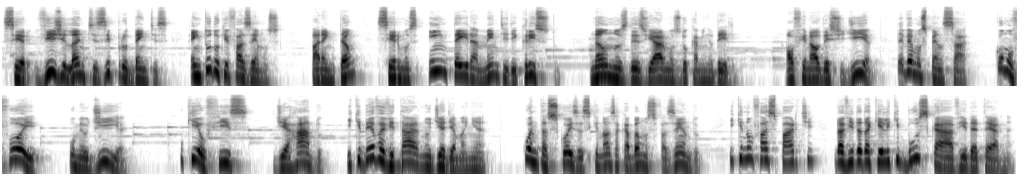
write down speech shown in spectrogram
ser vigilantes e prudentes em tudo o que fazemos, para então sermos inteiramente de Cristo, não nos desviarmos do caminho dele. Ao final deste dia, devemos pensar: como foi o meu dia? O que eu fiz de errado e que devo evitar no dia de amanhã? Quantas coisas que nós acabamos fazendo e que não faz parte da vida daquele que busca a vida eterna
